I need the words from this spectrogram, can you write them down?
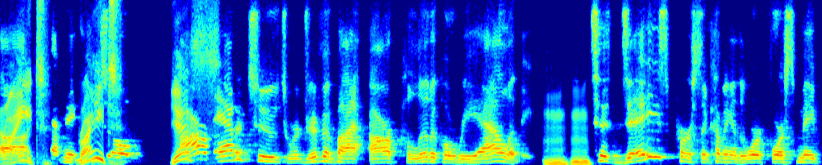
Uh, Right, I mean, right. So yes our attitudes were driven by our political reality. hmm Today's person coming in the workforce may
